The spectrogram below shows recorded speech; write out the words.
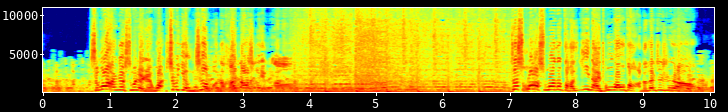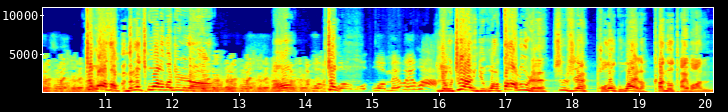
什么玩意儿说点人话？是不是影射我呢？含沙射影啊？这话说的咋一奶同胞咋的了？这是啊？这话怎么的了？错了吗？这是啊？啊？这我我我我没文化，有这样一句话，大陆人是不是跑到国外了，看到台湾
